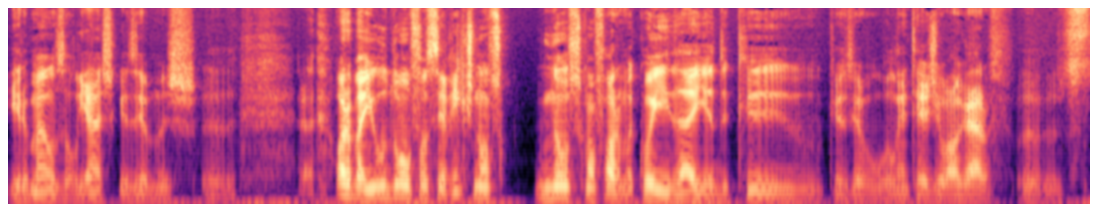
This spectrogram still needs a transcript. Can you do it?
Irmãos, aliás, quer dizer, mas. eh, ora bem, o Dom Afonso Henriques não se, não se conforma com a ideia de que quer dizer, o Alentejo e o Algarve se-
